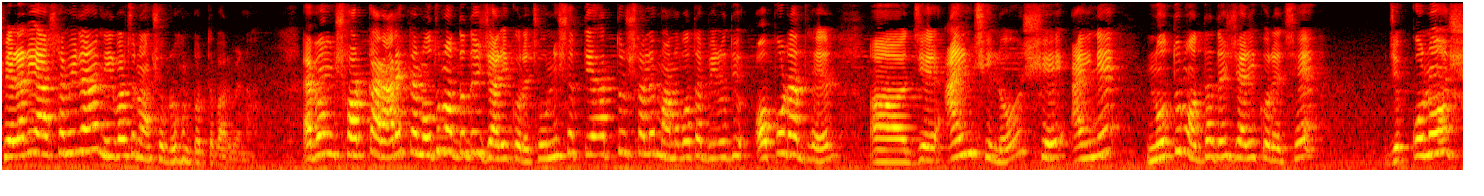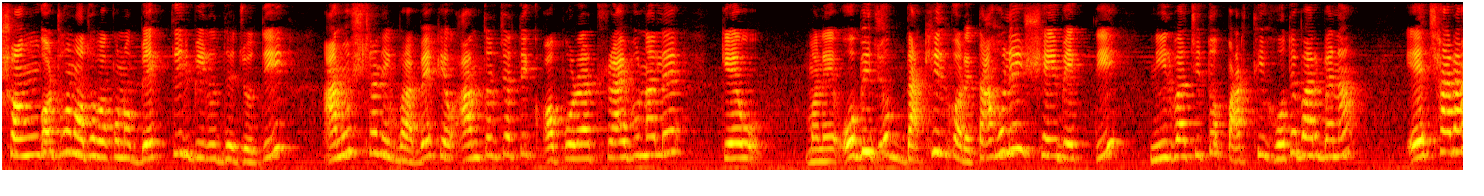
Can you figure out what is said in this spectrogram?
ফেরারি আসামিরা নির্বাচনে অংশগ্রহণ করতে পারবে না। এবং সরকার আরেকটা নতুন অধ্যাদেশ জারি করেছে। উনিশশো তিয়াত্তর সালে মানবতা বিরোধী অপরাধের যে আইন ছিল, সেই আইনে নতুন অধ্যাদেশ জারি করেছে যে কোনো সংগঠন অথবা কোনো ব্যক্তির বিরুদ্ধে যদি আনুষ্ঠানিকভাবে কেউ আন্তর্জাতিক অপরাধ ট্রাইব্যুনালে কেউ মানে অভিযোগ দাখিল করে, তাহলেই সেই ব্যক্তি নির্বাচিত প্রার্থী হতে পারবে না। এছাড়া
